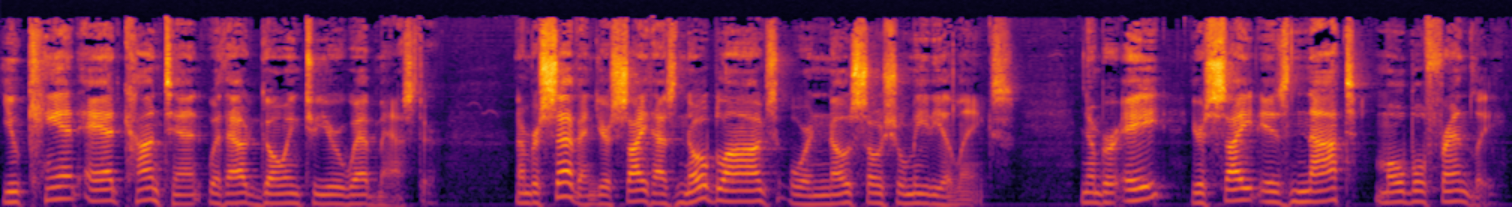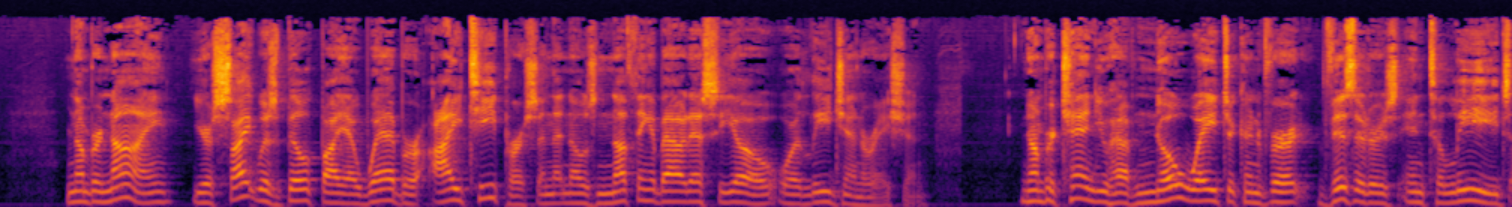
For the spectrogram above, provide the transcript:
you can't add content without going to your webmaster. Number seven, your site has no blogs or no social media links. Number eight, your site is not mobile friendly. Number nine, your site was built by a web or IT person that knows nothing about SEO or lead generation. Number 10, you have no way to convert visitors into leads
